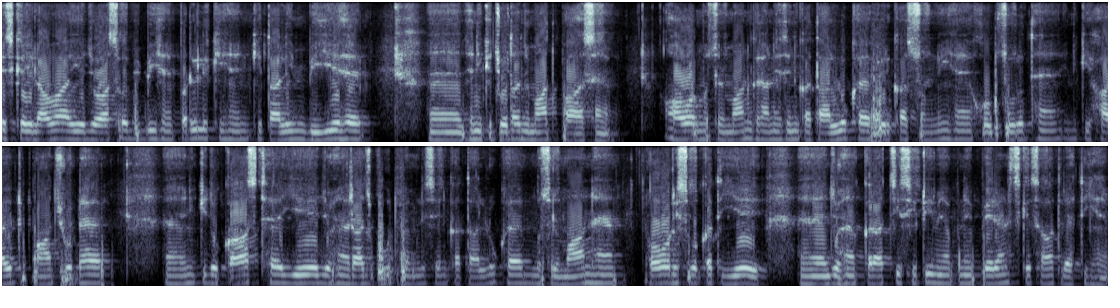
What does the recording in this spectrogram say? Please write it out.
इसके अलावा ये जो आसवा बीबी हैं, पढ़ी लिखी हैं, इनकी तालीम बी ए है यानी कि चौदह जमात पास हैं। और मुसलमान घराने से इनका ताल्लुक़ है, फ़िरका सुन्नी है, खूबसूरत हैं, इनकी हाइट पाँच फुट है इनकी जो कास्ट है, ये जो है राजपूत फैमिली से इनका ताल्लुक़ है, मुसलमान हैं, और इस वक्त ये जो है कराची सिटी में अपने पेरेंट्स के साथ रहती हैं।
